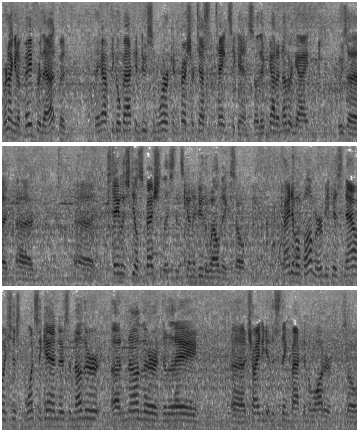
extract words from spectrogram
we're not going to pay for that, but they have to go back and do some work and pressure test the tanks again. So they've got another guy who's a, a, a stainless steel specialist that's going to do the welding. So kind of a bummer because now it's just once again there's another another delay uh, trying to get this thing back in the water. So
